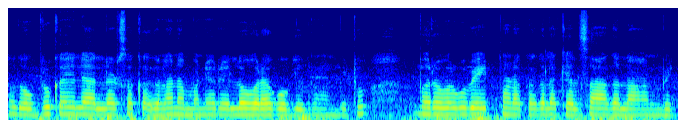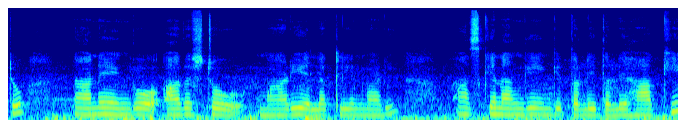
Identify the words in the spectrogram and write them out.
ಅದು ಒಬ್ಬರು ಕೈಯಲ್ಲಿ ಅಲ್ಲಾಡ್ಸೋಕ್ಕಾಗಲ್ಲ, ನಮ್ಮ ಮನೆಯವ್ರು ಎಲ್ಲೋ ಹೊರಗೆ ಹೋಗಿದ್ರು ಅಂದ್ಬಿಟ್ಟು, ಬರೋವರೆಗೂ ವೆಯ್ಟ್ ಮಾಡೋಕ್ಕಾಗಲ್ಲ, ಕೆಲಸ ಆಗಲ್ಲ ಅಂದ್ಬಿಟ್ಟು ನಾನೇ ಹೆಂಗೋ ಆದಷ್ಟು ಮಾಡಿ, ಎಲ್ಲ ಕ್ಲೀನ್ ಮಾಡಿ ಹಾಸಿಗೆನ ಹಂಗೆ ಹಿಂಗೆ ತಳ್ಳಿ ತಳ್ಳಿ ಹಾಕಿ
